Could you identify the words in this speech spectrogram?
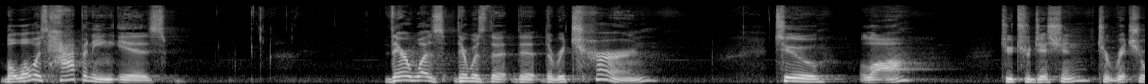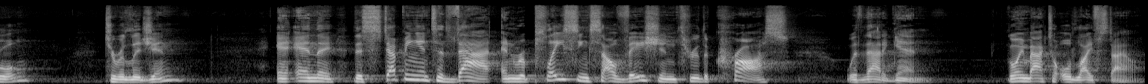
But what was happening is there was, there was the, the, the return to law, to tradition, to ritual, to religion and, and the, the stepping into that and replacing salvation through the cross with that again. Going back to old lifestyle,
